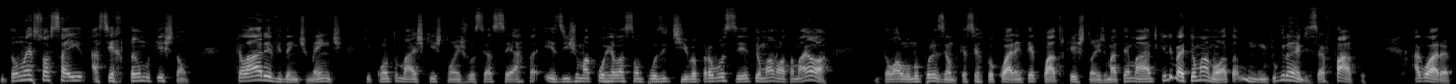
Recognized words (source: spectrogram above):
Então não é só sair acertando questão. Claro, evidentemente, que quanto mais questões você acerta, exige uma correlação positiva para você ter uma nota maior. Então, o aluno, por exemplo, que acertou 44 questões de matemática, ele vai ter uma nota muito grande, isso é fato. Agora,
